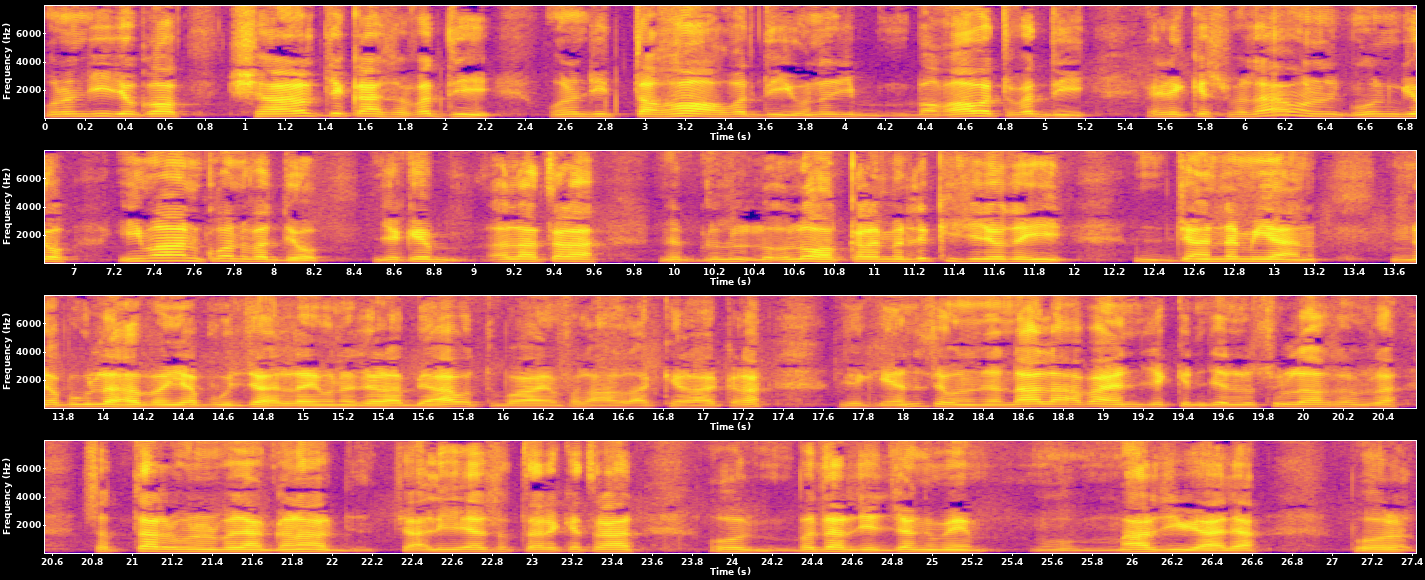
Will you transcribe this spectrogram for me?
هنن جي جيڪو شرارت جيڪا وڌي هنن جي توهان وڌي هنن جي بغاوت وڌي. اهڙي قسم سان ان انهن جو ايمان ڪونه وڌيو جيڪي الله تالا لوهه ڪل ۾ لکي ڇڏيو ته هيءَ جهنمي آهن. ابو لهب ۽ ابو جهل ۽ هن جهڙا ٻيا اتبا ۽ فلاڻا ڪهڙا ڪهڙا جيڪي آهن سي هنن جا نالا به آهن جيڪي ستر انهن وڃان گهڻا چاليهه ستر ڪيترا اهو بدر جي جنگ ۾ مارجي ويا هليا پوءِ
